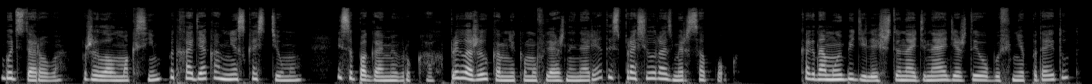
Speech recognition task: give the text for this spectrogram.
«Будь здорова», — пожелал Максим, подходя ко мне с костюмом и сапогами в руках, приложил ко мне камуфляжный наряд и спросил размер сапог. Когда мы убедились, что найденная одежда и обувь мне подойдут,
